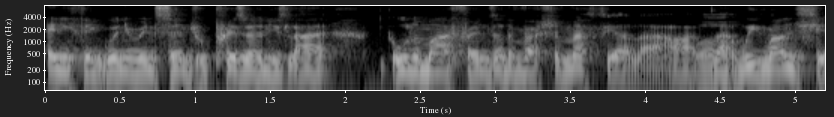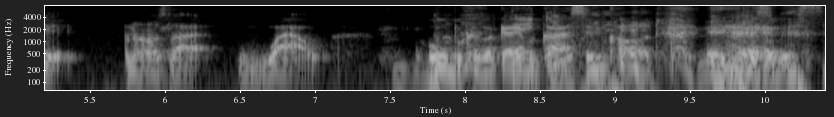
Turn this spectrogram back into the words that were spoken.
anything when you're in central prison." He's like, "All of my friends are the Russian mafia. Like, I, like we run shit," and I was like, "Wow." All because I gave a guy you. a SIM card. Merry Christmas.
